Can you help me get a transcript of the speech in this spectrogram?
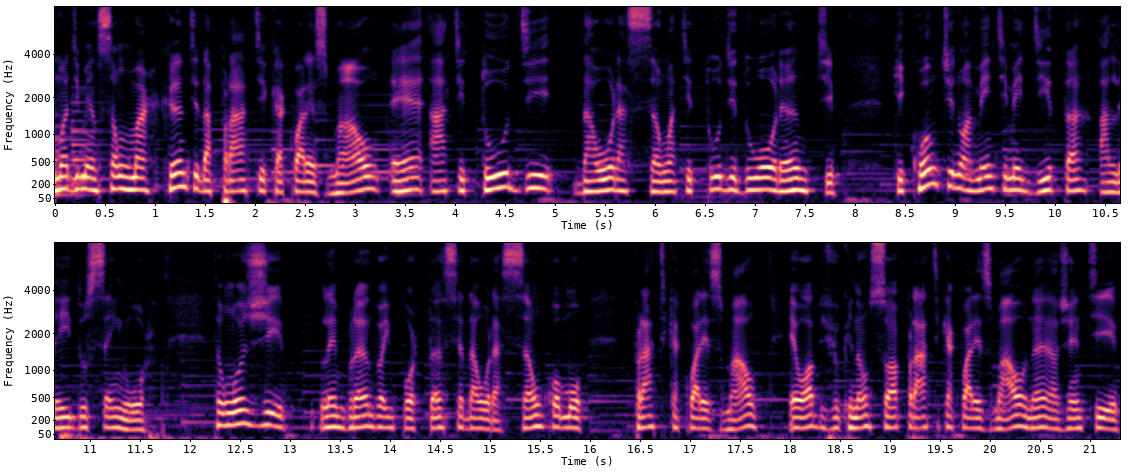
Uma dimensão marcante da prática quaresmal é a atitude da oração, a atitude do orante, que continuamente medita a lei do Senhor. Então, hoje, lembrando a importância da oração como prática quaresmal, é óbvio que não só prática quaresmal, né? A gente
